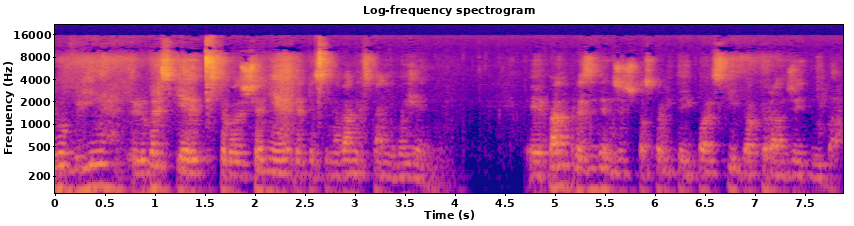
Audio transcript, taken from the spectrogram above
Lublin, Lubelskie Stowarzyszenie Represjonowanych w stanie wojennym. Pan prezydent Rzeczypospolitej Polskiej dr Andrzej Duda.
